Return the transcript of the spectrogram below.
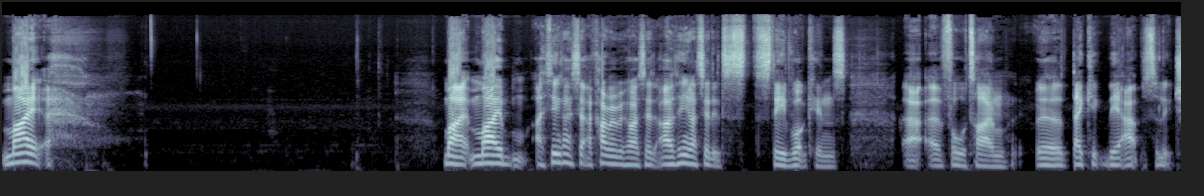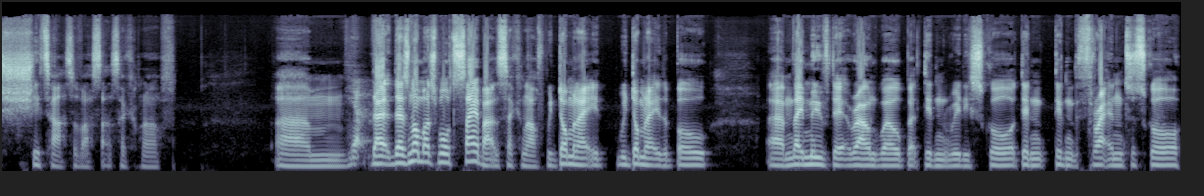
my my my. I think I said I can't remember who I said. I think I said it to Steve Watkins uh, at full time. Uh, they kicked the absolute shit out of us that second half. Um, yep. there, there's not much more to say about the second half. We dominated. We dominated the ball. Um, they moved it around well, but didn't really score. Didn't didn't threaten to score.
